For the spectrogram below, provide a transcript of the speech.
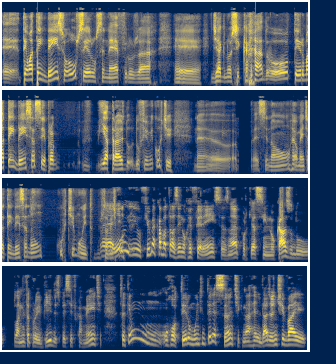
É, ter uma tendência ou ser um cinéfilo já é, diagnosticado ou ter uma tendência a ser para ir atrás do, do filme e curtir, né? Senão, realmente a tendência não curtir muito. É, por... e, e, o filme acaba trazendo referências, né? Porque assim, no caso do Planeta Proibido especificamente, você tem um, um, roteiro muito interessante, que na realidade a gente vai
